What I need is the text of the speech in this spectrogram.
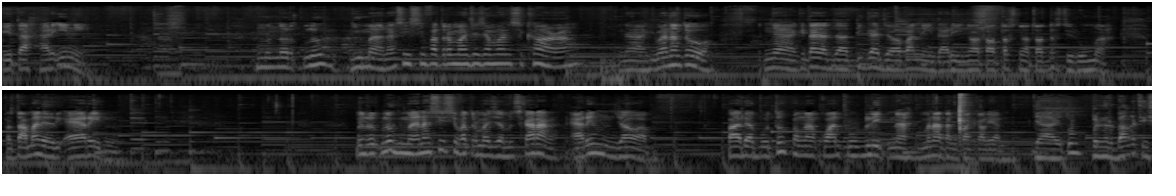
kita hari ini menurut lu gimana sih sifat remaja zaman sekarang nah gimana tuh nah kita ada tiga jawaban nih dari nyototers nyototers di rumah. Pertama dari Erin. Menurut lu gimana sih sifat remaja zaman sekarang? Erin menjawab pada butuh pengakuan publik. Nah gimana tanggapan kalian? Ya itu bener banget sih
